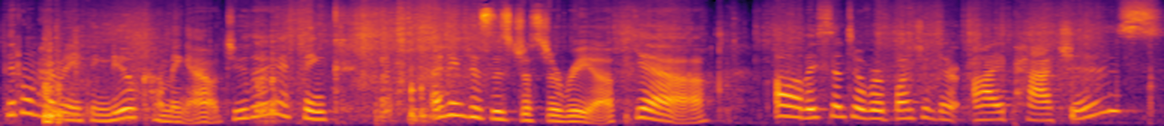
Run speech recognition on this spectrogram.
They don't have anything new coming out, do they? I think I think this is just a re-up. Yeah. Oh, they sent over a bunch of their eye patches.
